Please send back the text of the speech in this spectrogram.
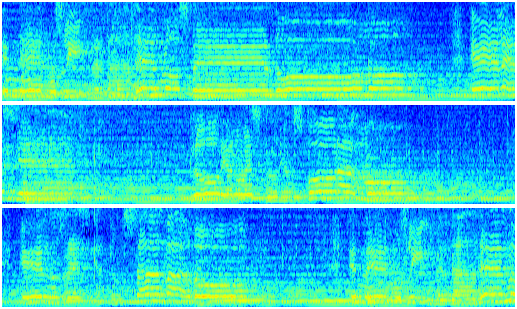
Tenemos libertad, Él nos perdonó, Él es fiel, gloria a nuestro Dios por amor, Él nos rescató, Salvador, tenemos libertad, Él nos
